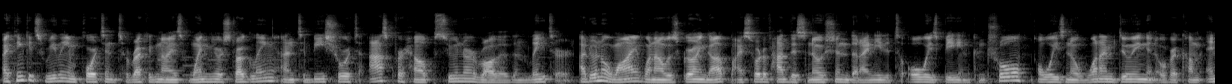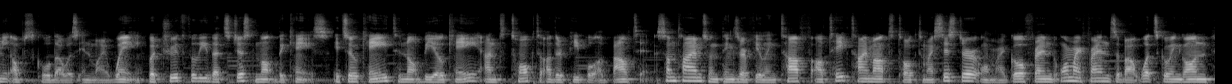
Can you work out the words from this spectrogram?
I think it's really important to recognize when you're struggling and to be sure to ask for help sooner rather than later. I don't know why, when I was growing up, I sort of had this notion that I needed to always be in control, always know what I'm doing and overcome any obstacle that was in my way. But truthfully, that's just not the case. It's okay to not be okay and to talk to other people about it. Sometimes when things are feeling tough, I'll take time out to talk to my sister or my girlfriend or my friends about what's going on,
